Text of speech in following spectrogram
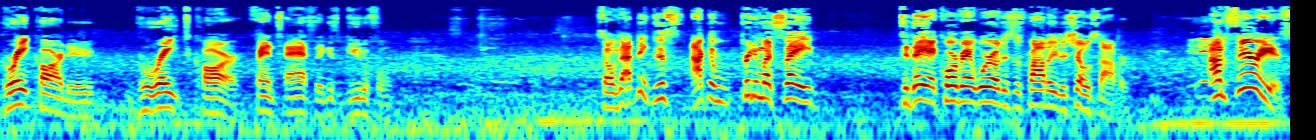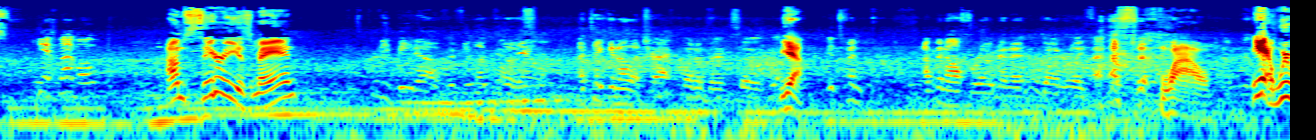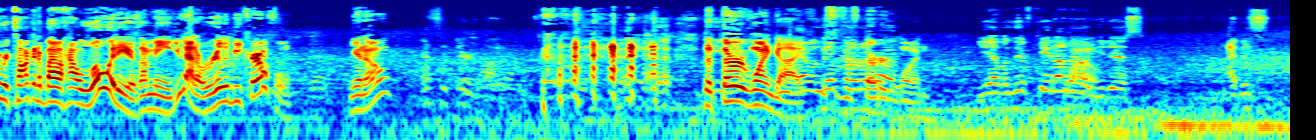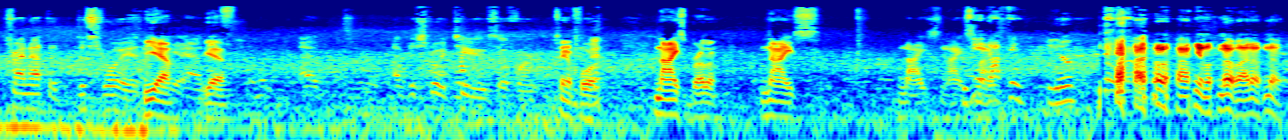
Great car, dude. Great car. Fantastic. It's beautiful. So I think this, I can pretty much say today at Corvette World, this is probably the showstopper. I'm serious. yes, my vote. I'm serious, man. pretty beat up if you look close. I take it on the track quite a bit, so Yeah. it's been. I've been off road in it, going really fast. Wow. Yeah, we were talking about how low it is. I mean, you got to really be careful. You know? That's the third one. the third one, guy. This is the on third it? one. You have a lift kit on Wow. it, or you just. I just try not to destroy it. Yeah, yeah. I've, I've destroyed two so far. 10 4. nice, brother. Nice. Nice, nice, Is he nice. adopting? Do you know? I don't know. I don't know.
